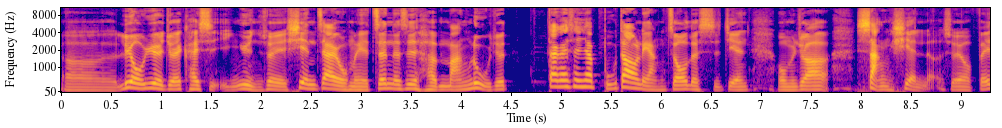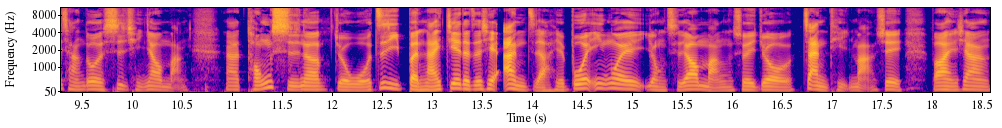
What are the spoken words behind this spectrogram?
呃，六月就会开始营运，所以现在我们也真的是很忙碌，就。大概剩下不到两周的时间，我们就要上线了，所以有非常多的事情要忙。那同时呢，就我自己本来接的这些案子啊，也不会因为泳池要忙，所以就暂停嘛。所以包含像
